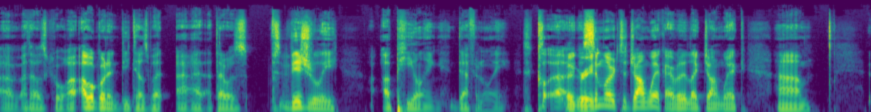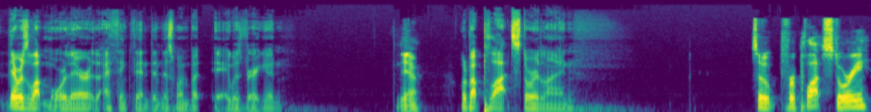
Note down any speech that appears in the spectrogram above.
uh, I thought it was cool. I, I won't go into details, but I, I thought it was visually appealing. Definitely. Uh, Agreed. Similar to John Wick, I really like John Wick. Um, there was a lot more there, I think, than than this one, but it, it was very good. Yeah. What about plot storyline? So for plot story,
